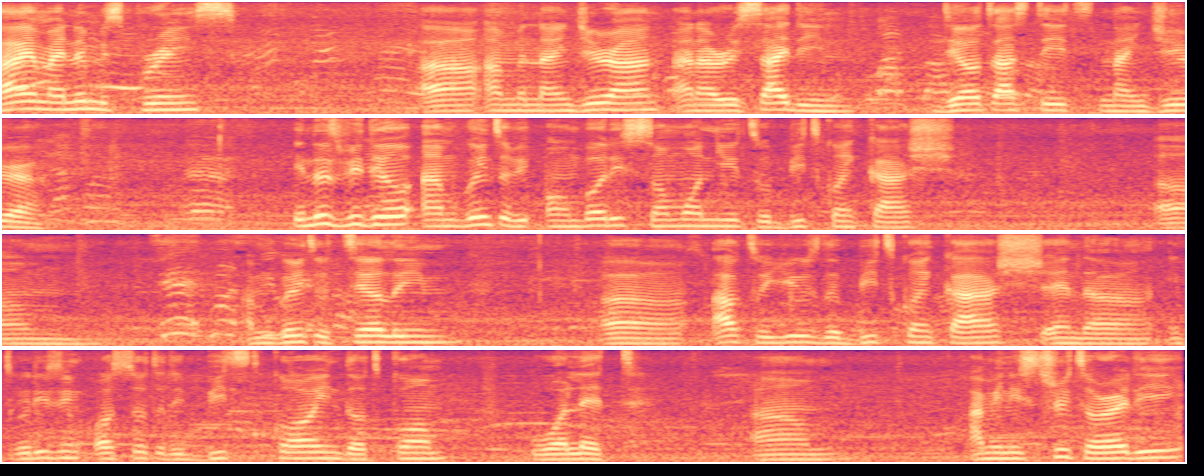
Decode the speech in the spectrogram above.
Hi, my name is Prince. Uh, I'm a Nigerian and I reside in Delta State, Nigeria. In this video, I'm going to be onboarding someone new to Bitcoin Cash. Um, I'm going to tell him uh, how to use the Bitcoin Cash and uh, introduce him also to the Bitcoin.com wallet. Um, I'm in the street already.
